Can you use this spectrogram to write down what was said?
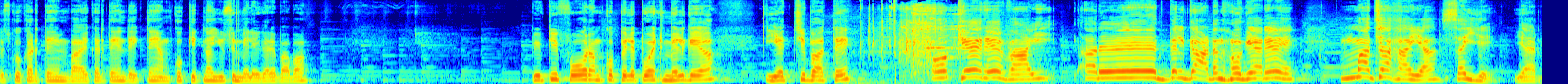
इसको करते हैं बाय करते हैं, देखते हैं हमको कितना यूज़ मिलेगा रे बाबा। फिफ्टी फोर हमको पहले पॉइंट मिल गया, ये अच्छी बात है। ओके रे भाई। अरे, दिल गार्डन हो गया रे। मज़ा आया, सही है यार।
